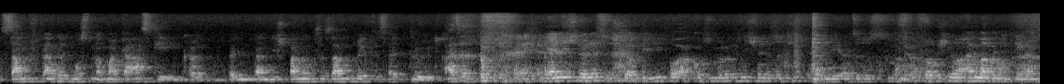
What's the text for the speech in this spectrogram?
sanft landet, musst du nochmal Gas geben können. Wenn dann die Spannung zusammenbricht, ist halt blöd. Also Ja, nicht nur das, ich glaube, die Lipo-Akkus mögen nicht, wenn du so tief irgendwie. Also, das macht man, glaube ich, nur einmal mit den Dingern.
